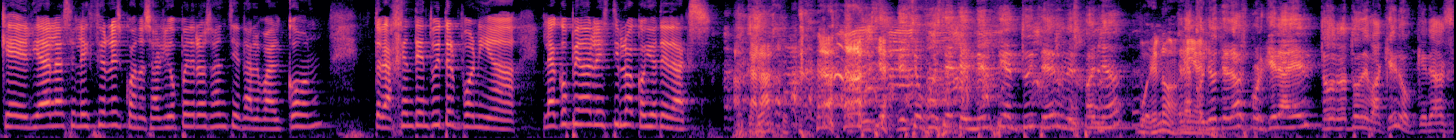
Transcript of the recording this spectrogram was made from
que el día de las elecciones, cuando salió Pedro Sánchez al balcón, la gente en Twitter ponía, le ha copiado el estilo a Coyote Dax. ¡Ah, carajo! De hecho, fuiste tendencia en Twitter en España. Bueno, Era Coyote Das porque era él todo el rato de vaquero, que era es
